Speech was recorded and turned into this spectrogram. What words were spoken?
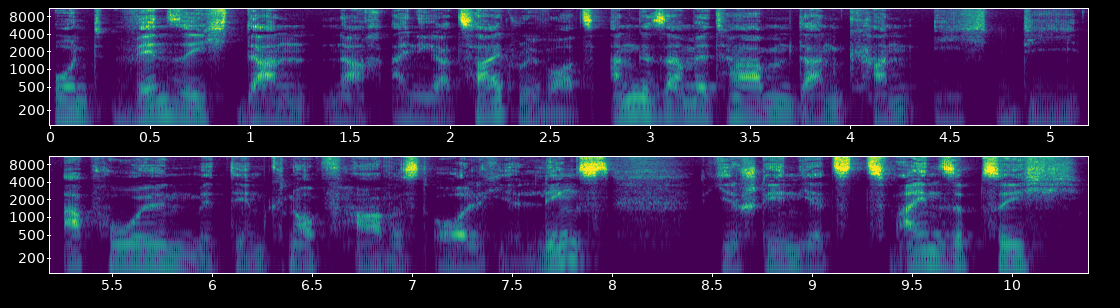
Und wenn sich dann nach einiger Zeit Rewards angesammelt haben, dann kann ich die abholen mit dem Knopf Harvest All hier links. Hier stehen jetzt 72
